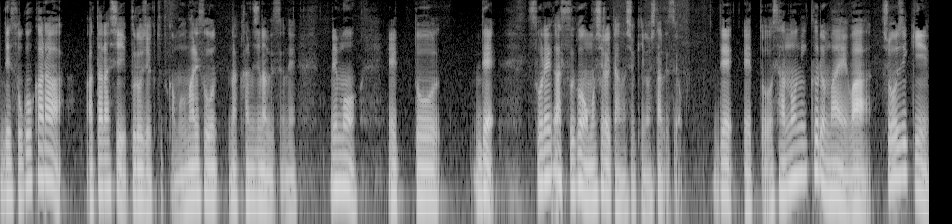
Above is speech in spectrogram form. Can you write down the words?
で、そこから新しいプロジェクトとかも生まれそうな感じなんですよね。でも、えっと、で、それがすごい面白いって話を昨日したんですよ。で、えっと、佐野に来る前は、正直、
